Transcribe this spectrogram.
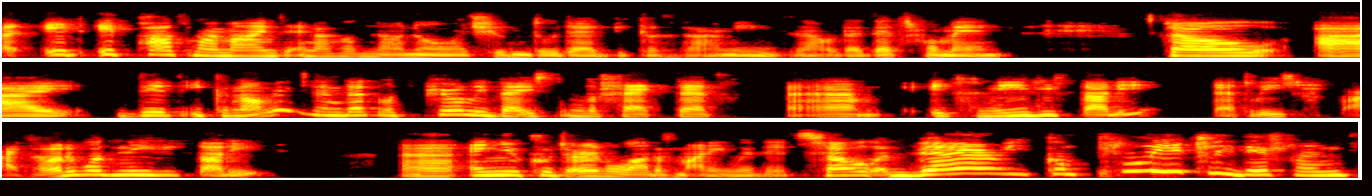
uh, it it passed my mind, and I thought, no, no, I shouldn't do that because I mean, no, that that's for men. So I did economics, and that was purely based on the fact that um, it's an easy study. At least I thought it was an easy study. Uh, and you could earn a lot of money with it. So very completely different,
